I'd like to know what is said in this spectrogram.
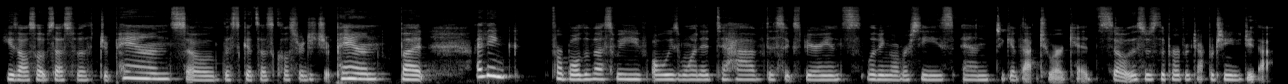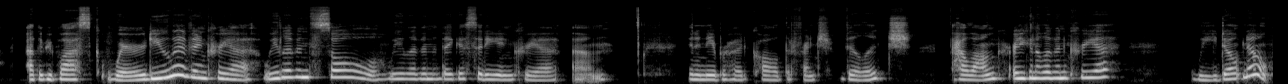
he's also obsessed with Japan. So this gets us closer to Japan. But I think for both of us, we've always wanted to have this experience living overseas and to give that to our kids. So this was the perfect opportunity to do that. Other people ask, Where do you live in Korea? We live in Seoul. We live in the biggest city in Korea, um, in a neighborhood called the French Village. How long are you going to live in Korea? We don't know.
